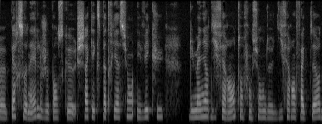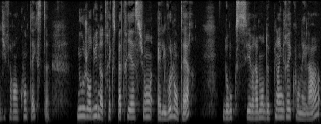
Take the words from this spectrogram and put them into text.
euh, personnel. Je pense que chaque expatriation est vécue d'une manière différente en fonction de différents facteurs, différents contextes. Nous aujourd'hui, notre expatriation, elle est volontaire. Donc c'est vraiment de plein gré qu'on est là,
